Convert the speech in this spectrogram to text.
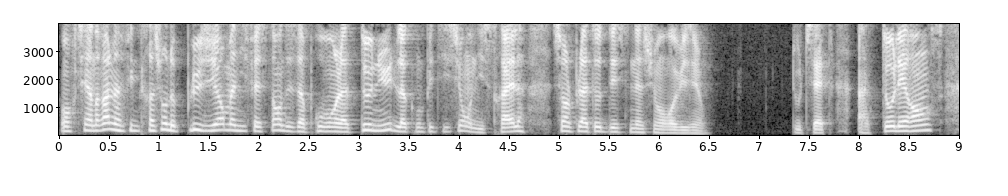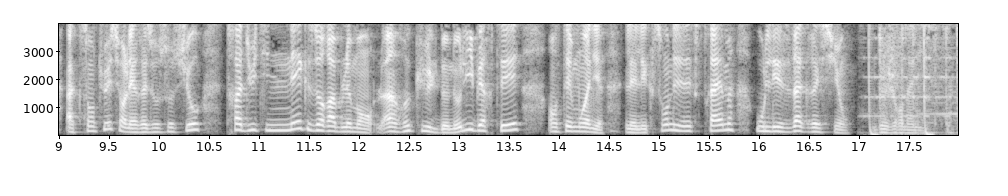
on retiendra l'infiltration de plusieurs manifestants désapprouvant la tenue de la compétition en Israël sur le plateau de destination Eurovision. Toute cette intolérance, accentuée sur les réseaux sociaux, traduit inexorablement un recul de nos libertés, en témoigne l'élection des extrêmes ou les agressions de journalistes.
